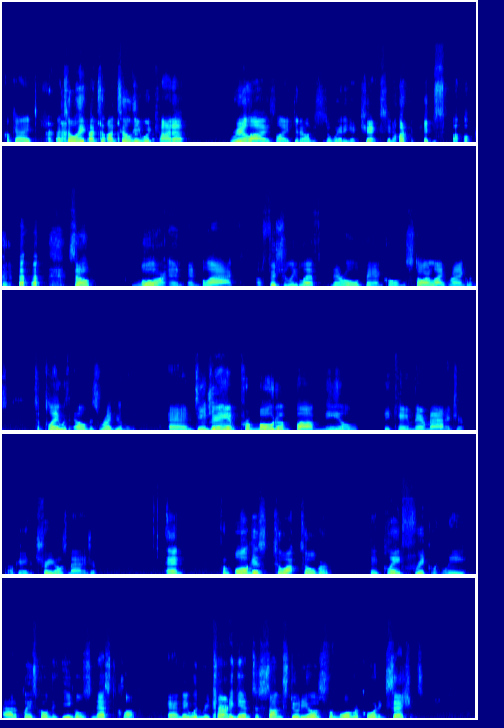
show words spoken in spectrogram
Okay, until he until until he would kind of realize like you know this is a way to get chicks. You know what I mean? So, so Moore and and Black officially left their old band called the Starlight Wranglers to play with Elvis regularly and DJ and promoter Bob Neal became their manager, okay, the trio's manager. And from August to October, they played frequently at a place called the Eagles Nest Club. And they would return again to Sun Studios for more recording sessions.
